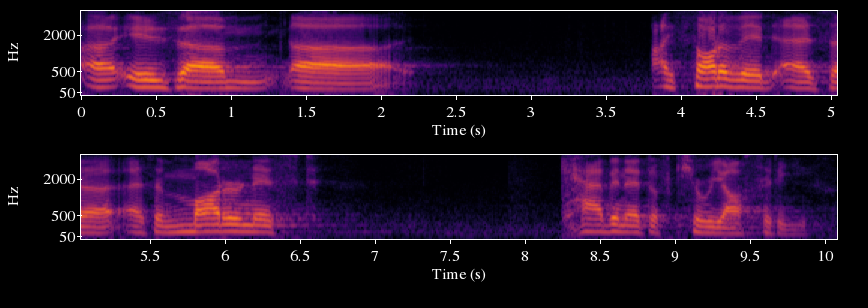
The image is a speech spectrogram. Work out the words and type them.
uh, is um, uh, I thought of it as a, as a modernist cabinet of curiosities.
